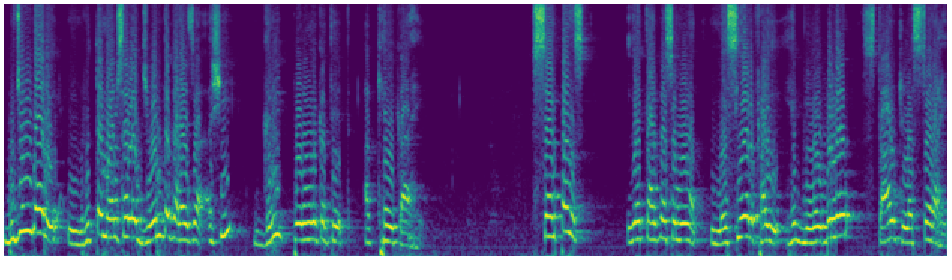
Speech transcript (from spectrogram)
भुजंगधारी मृत माणसाला जिवंत करायचा अशी ग्रीक पुराणकथेत आख्यायिका आहे. सरपंच या तारकासमूहात मेसियर फाई हे ग्लोबल स्टार क्लस्टर आहे.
